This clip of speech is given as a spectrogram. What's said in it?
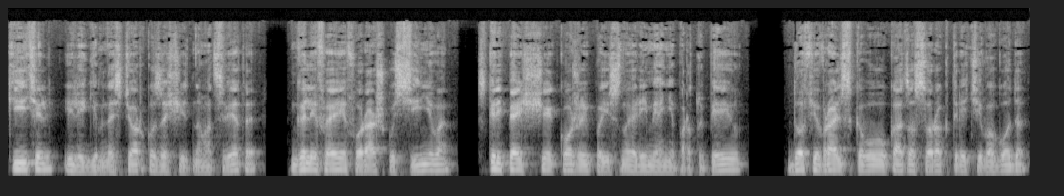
Китель или гимнастерку защитного цвета, галифе и фуражку синего, скрипящие кожей поясной ремень и портупею, до февральского указа 43 -го года,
